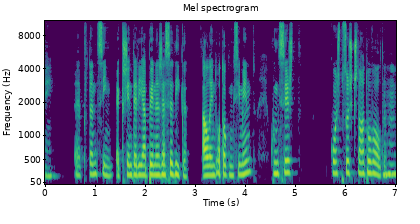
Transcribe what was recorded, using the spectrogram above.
Sim. Uh, portanto, sim, acrescentaria apenas essa dica. Além do autoconhecimento, conhecer-te com as pessoas que estão à tua volta. Uhum.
